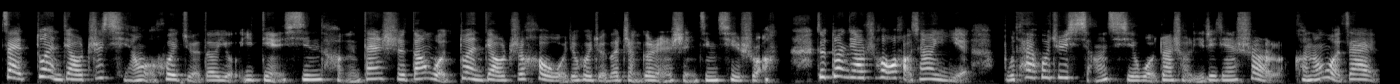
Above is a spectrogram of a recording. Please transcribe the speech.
在断掉之前，我会觉得有一点心疼，但是当我断掉之后，我就会觉得整个人神清气爽。就断掉之后，我好像也不太会去想起我断舍离这件事儿了。可能我在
